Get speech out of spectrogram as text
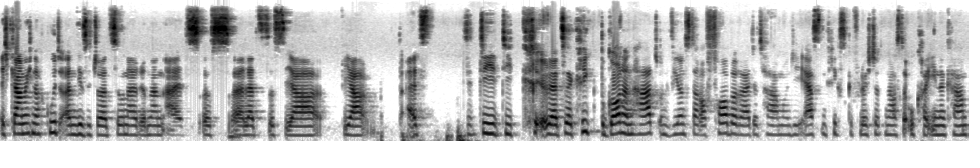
ich kann mich noch gut an die Situation erinnern, als es äh, letztes Jahr, ja, als die, die, als der Krieg begonnen hat und wir uns darauf vorbereitet haben und die ersten Kriegsgeflüchteten aus der Ukraine kamen.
